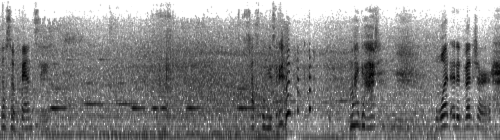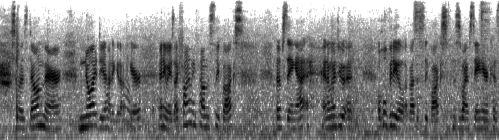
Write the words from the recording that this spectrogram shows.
Feels so fancy. Classical music. My god. What an adventure. So I was down there, no idea how to get up here. Anyways, I finally found the sleep box that I'm staying at, and I'm gonna do a, a whole video about the sleep box. This is why I'm staying here, because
